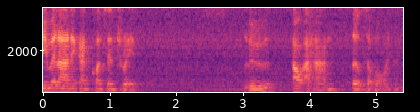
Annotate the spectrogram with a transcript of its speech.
มีเวลาในการคอนเซนเทรตหรือเอาอาหารเติมสมองให้ท่าน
